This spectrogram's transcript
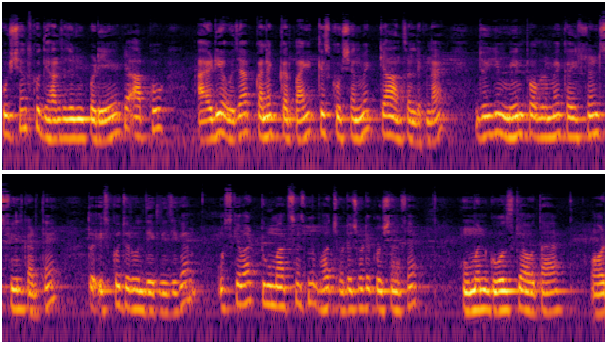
क्वेश्चंस को ध्यान से ज़रूर पढ़िएगा कि आपको आइडिया हो जाए, आप कनेक्ट कर पाएँगे किस क्वेश्चन में क्या आंसर लिखना है। जो ये मेन प्रॉब्लम है, कई स्टूडेंट्स फील करते हैं तो इसको ज़रूर देख लीजिएगा। उसके बाद टू मार्क्स में बहुत छोटे छोटे क्वेश्चन हैं। ह्यूमन गोल्स क्या होता है? और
